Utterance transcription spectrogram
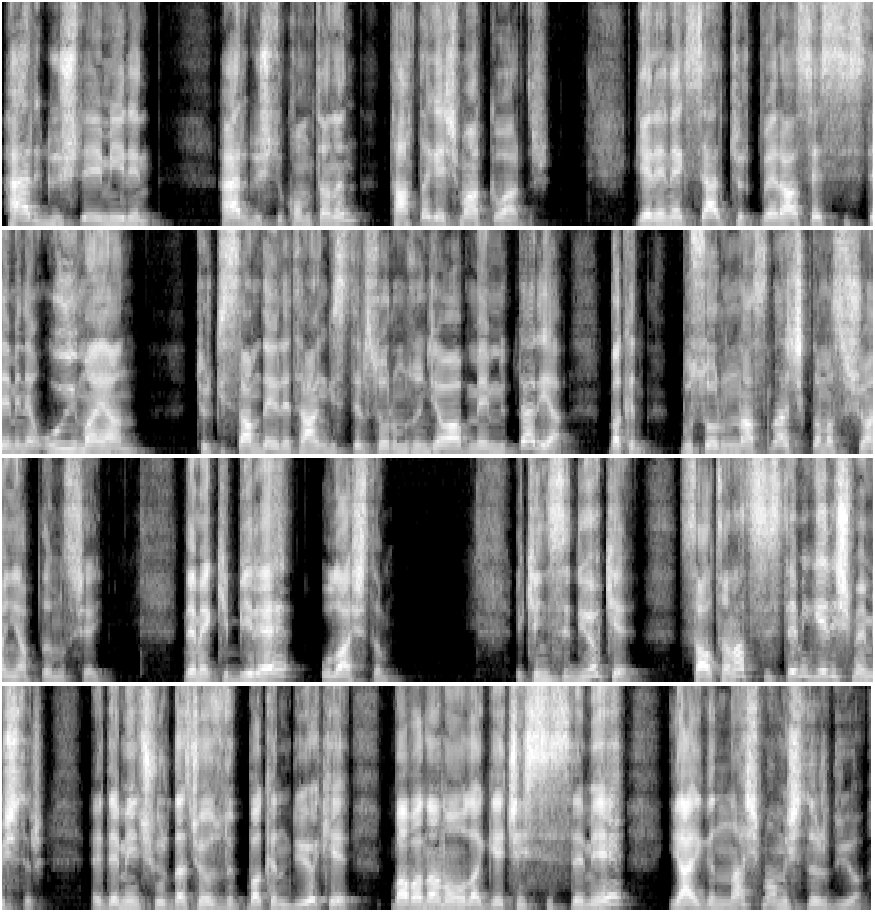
her güçlü emirin, her güçlü komutanın tahta geçme hakkı vardır. Geleneksel Türk veraset sistemine uymayan Türk İslam Devleti hangisidir sorumuzun cevabı Memlükler ya. Bakın bu sorunun aslında açıklaması şu an yaptığımız şey. Demek ki bire ulaştım. İkincisi diyor ki saltanat sistemi gelişmemiştir. E demin şurada çözdük bakın diyor ki babadan oğula geçiş sistemi yaygınlaşmamıştır diyor.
